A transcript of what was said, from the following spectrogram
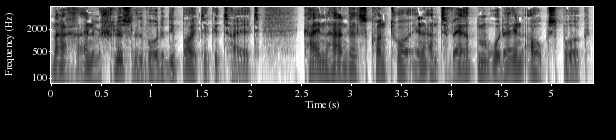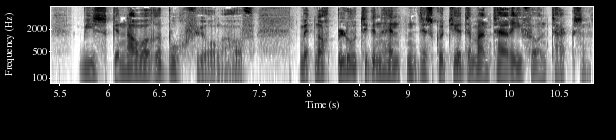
Nach einem Schlüssel wurde die Beute geteilt. Kein Handelskontor in Antwerpen oder in Augsburg wies genauere Buchführung auf. Mit noch blutigen Händen diskutierte man Tarife und Taxen.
